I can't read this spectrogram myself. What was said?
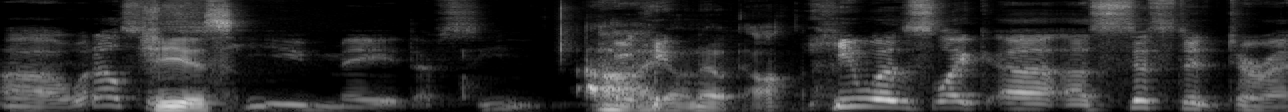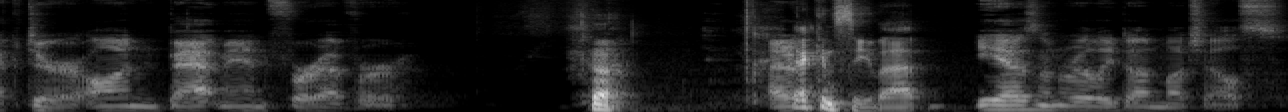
Uh, what else Jeez. he made? I've seen. Oh, Well, I he- don't know. Oh, He was like a assistant director on Batman Forever. Huh. I I can see that. he hasn't really done much else.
